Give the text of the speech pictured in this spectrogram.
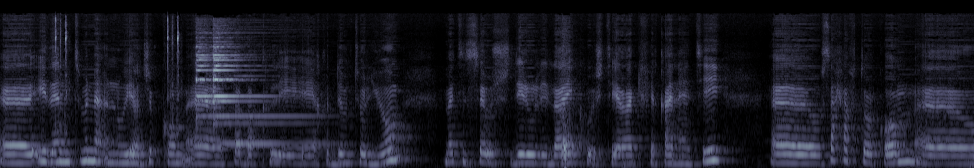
آه إذا نتمنى أنه يعجبكم آه الطبق اللي قدمته اليوم. ما تنساوش ديروا لي لايك واشتراك في قناتي. آه وصحة فطوركم آه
